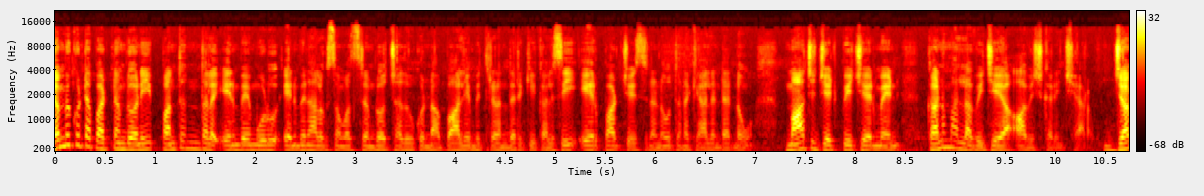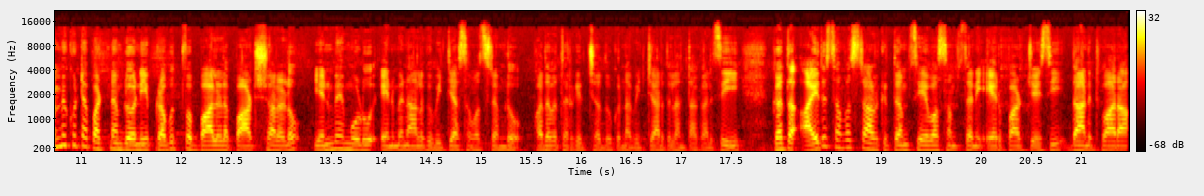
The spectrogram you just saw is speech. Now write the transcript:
జమ్మికుంట పట్టణంలోని పంతొమ్మిది వందల ఎనభై మూడు ఎనభై నాలుగు సంవత్సరంలో చదువుకున్న బాల్యమిత్రులందరికీ కలిసి ఏర్పాటు చేసిన నూతన క్యాలెండర్ను మాజీ జెడ్పీ చైర్మన్ కనుమల్ల విజయ ఆవిష్కరించారు. జమ్మికుంట పట్టణంలోని ప్రభుత్వ బాలల పాఠశాలలో ఎనభై మూడు ఎనభై నాలుగు విద్యా సంవత్సరంలో పదవ తరగతి చదువుకున్న విద్యార్థులంతా కలిసి గత ఐదు సంవత్సరాల క్రితం సేవా సంస్థని ఏర్పాటు చేసి దాని ద్వారా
